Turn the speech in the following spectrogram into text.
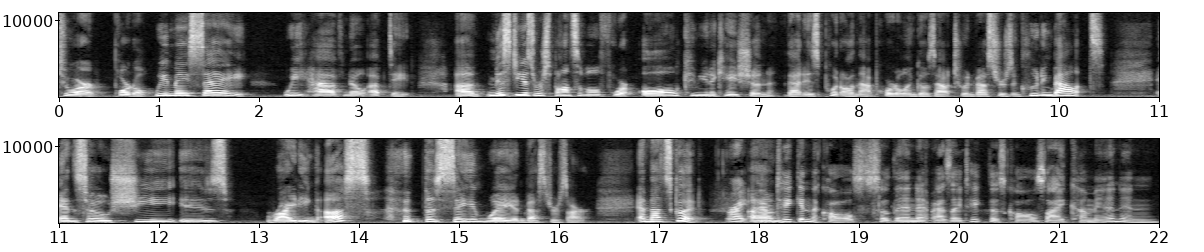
to our portal. We may say, we have no update. Um, Misty is responsible for all communication that is put on that portal and goes out to investors, including ballots. And so she is writing us the same way investors are. And that's good. Right. Um, I'm taking the calls. So then as I take those calls, I come in and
